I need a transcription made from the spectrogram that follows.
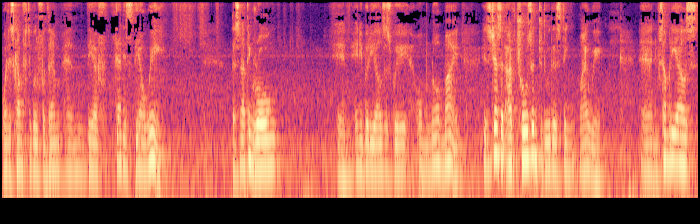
what is comfortable for them and they have, that is their way. There's nothing wrong in anybody else's way or nor mine. It's just that I've chosen to do this thing my way. And if somebody else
